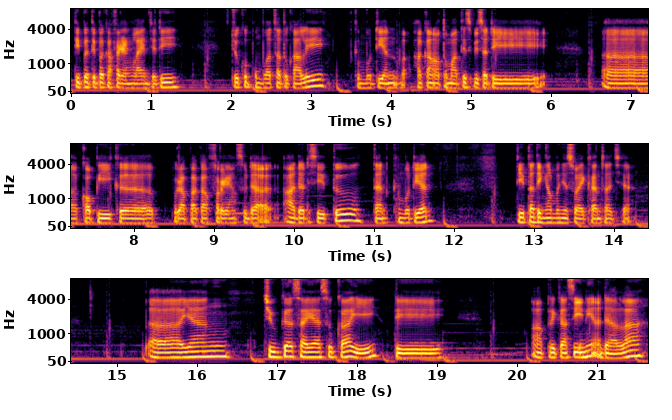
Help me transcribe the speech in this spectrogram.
tipe-tipe cover yang lain. Jadi cukup membuat satu kali kemudian akan otomatis bisa di uh, copy ke beberapa cover yang sudah ada di situ dan kemudian kita tinggal menyesuaikan saja. Uh, yang juga saya sukai di aplikasi ini adalah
